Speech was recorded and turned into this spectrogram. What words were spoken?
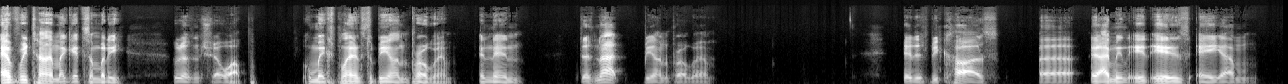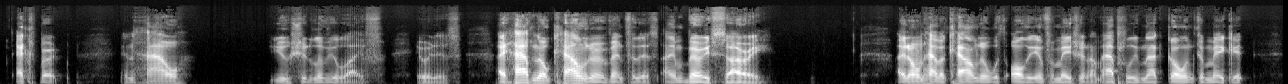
every time I get somebody who doesn't show up, who makes plans to be on the program and then does not be on the program, it is because uh, I mean it is a um, expert in how you should live your life. Here it is. I have no calendar event for this. I am very sorry. I don't have a calendar with all the information. I'm absolutely not going to make it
